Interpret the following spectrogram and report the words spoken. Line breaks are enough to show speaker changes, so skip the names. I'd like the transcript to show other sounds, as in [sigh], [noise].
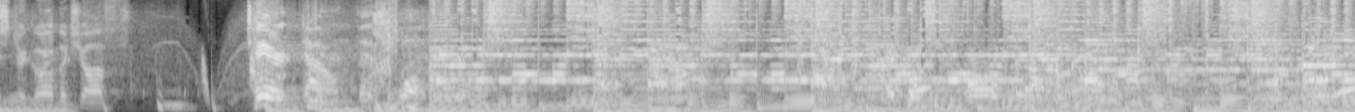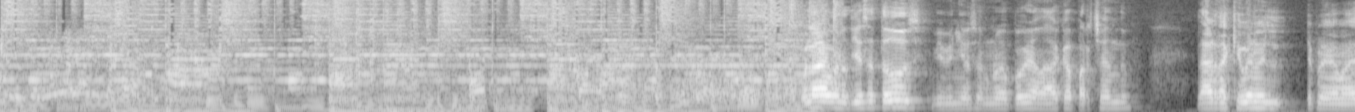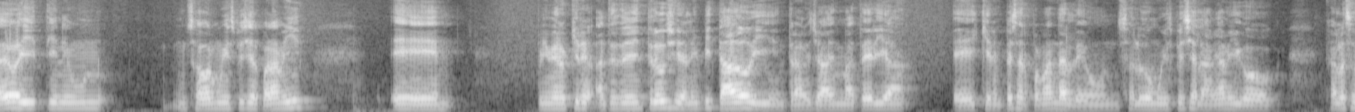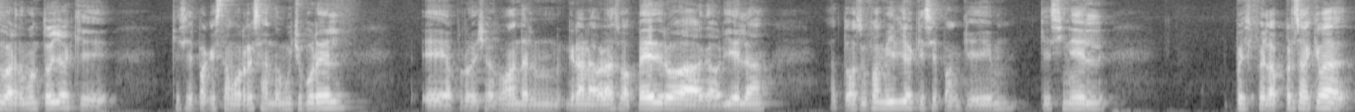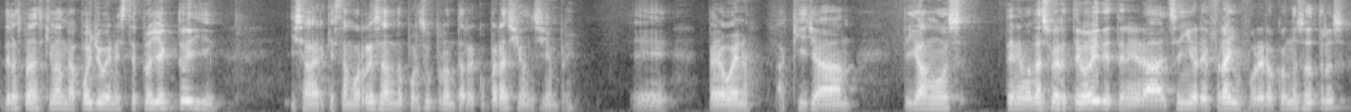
Mr. Gorbachev, tear down this wall.
Hola, buenos días a todos. Bienvenidos a un nuevo programa de Acá. La verdad que bueno, el, el programa de hoy tiene un, un sabor muy especial para mí. Eh, primero quiero, antes de introducir al invitado y entrar ya en materia, eh, quiero empezar por mandarle un saludo muy especial a mi amigo Carlos Eduardo Montoya, que, que sepa que estamos rezando mucho por él. Eh, aprovechar para mandarle un gran abrazo a Pedro, a Gabriela, a toda su familia, que sepan que, que sin él, pues fue la persona que más, de las personas que más me apoyó en este proyecto y, y saber que estamos rezando por su pronta recuperación siempre. Eh, pero bueno, aquí ya, digamos, tenemos la suerte hoy de tener al señor Efraín Forero con nosotros,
